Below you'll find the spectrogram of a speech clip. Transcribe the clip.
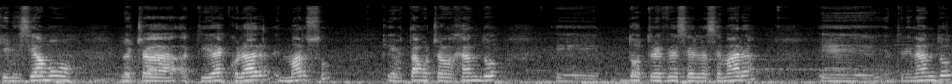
que iniciamos nuestra actividad escolar en marzo, que estamos trabajando dos o tres veces en la semana, entrenando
